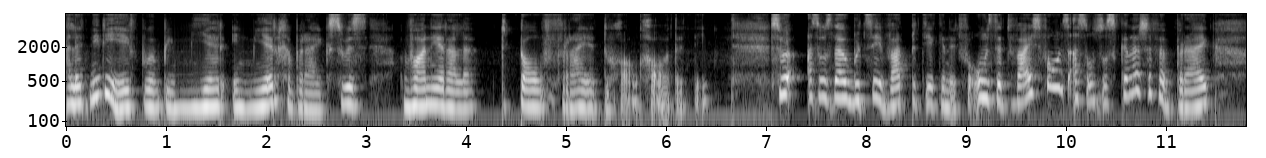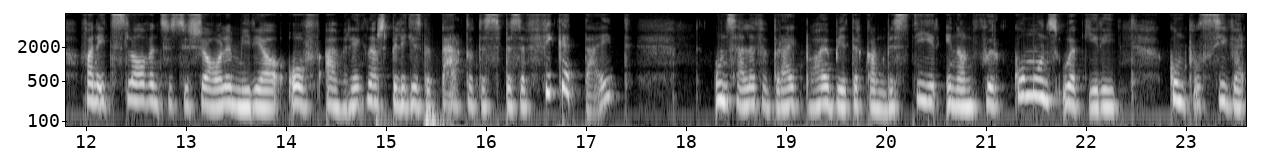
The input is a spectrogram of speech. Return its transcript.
Hulle het nie die hefboompie meer en meer gebruik soos wanneer hulle totaal vrye toegang gehad het nie. So as ons nou moet sê wat beteken dit vir ons? Dit wys vir ons as ons ons kinders se verbruik van iets slawend so sosiale media of um, rekenaarspelletjies beperk tot 'n spesifieke tyd, ons hulle verbruik baie beter kan bestuur en dan voorkom ons ook hierdie kompulsiewe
